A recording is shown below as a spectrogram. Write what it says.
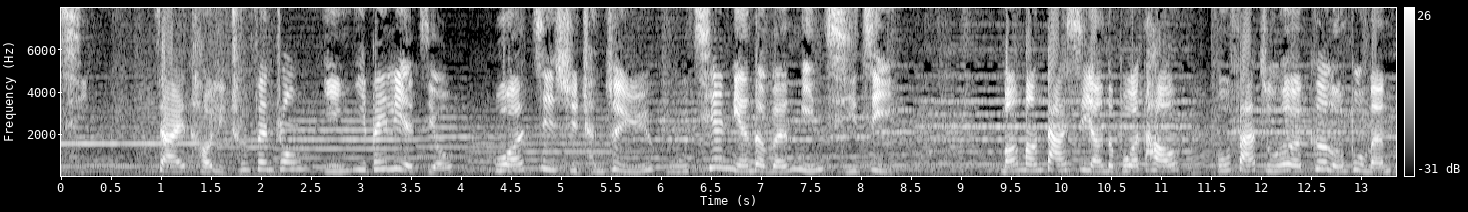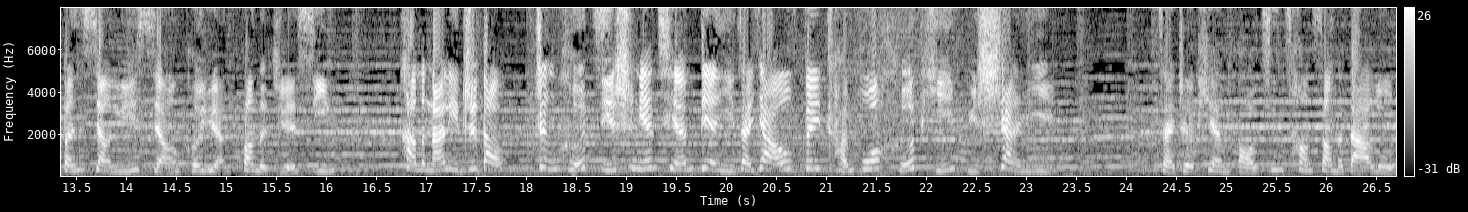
气。在桃李春风中饮一杯烈酒。我继续沉醉于五千年的文明奇迹。茫茫大西洋的波涛无法阻遏哥伦布们奔向理想和远方的决心。他们哪里知道，郑和几十年前便已在亚欧非传播和平与善意。在这片饱经沧桑的大陆，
